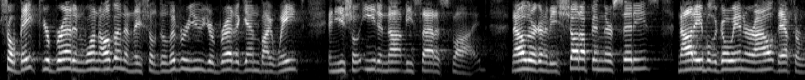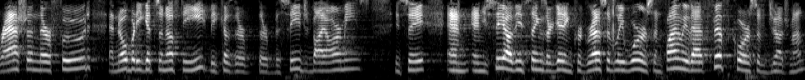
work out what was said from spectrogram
shall bake your bread in one oven, and they shall deliver you your bread again by weight, and ye shall eat and not be satisfied. Now they're going to be shut up in their cities, not able to go in or out. They have to ration their food, and nobody gets enough to eat because they're, they're besieged by armies. You see? And, and you see how these things are getting progressively worse. And finally, that fifth course of judgment.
